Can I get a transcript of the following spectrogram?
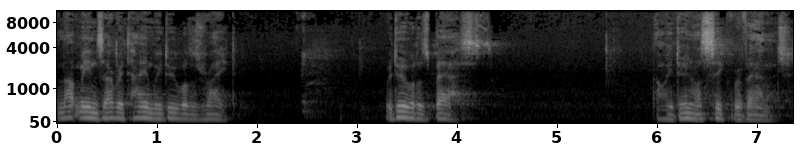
And that means every time we do what is right, we do what is best, and we do not seek revenge.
